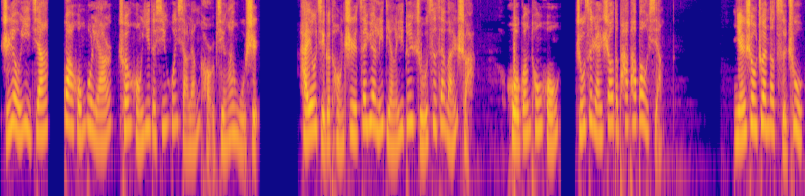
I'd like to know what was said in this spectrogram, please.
只有一家。挂红布帘儿、穿红衣的新婚小两口平安无事，还有几个同志在院里点了一堆竹子在玩耍，火光通红，竹子燃烧的啪啪爆响。年兽转到此处，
